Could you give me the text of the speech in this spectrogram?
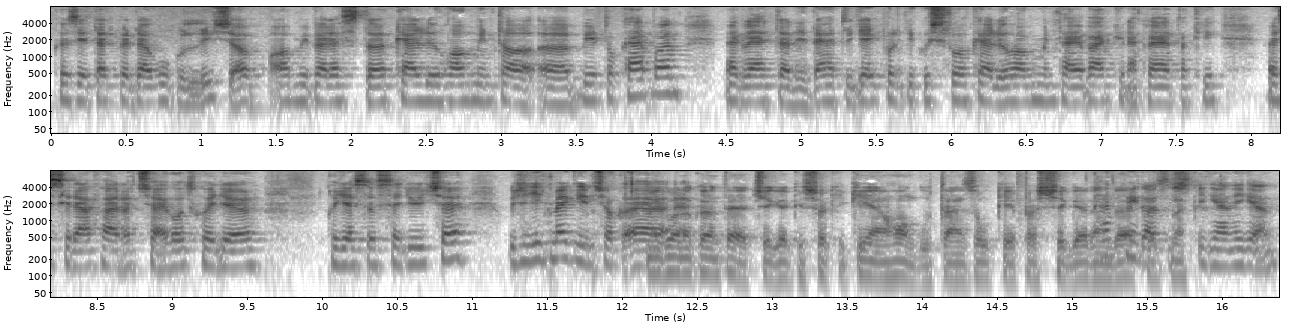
közé tett például a Google is, amivel ezt kellő hang a birtokában meg lehet tenni. De hát ugye egy politikusról kellő hangmintája bárkinek lehet, aki veszi rá a fáradtságot, hogy hogy ezt összegyűjtse. Úgyhogy itt megint csak... Meg vannak olyan tehetségek is, akik ilyen hangutánzó képességgel hát rendelkeznek. még az is, igen, igen.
